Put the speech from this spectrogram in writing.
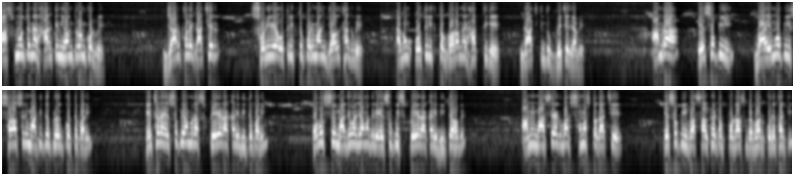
বাষ্পমোচনের হারকে নিয়ন্ত্রণ করবে, যার ফলে গাছের শরীরে অতিরিক্ত পরিমাণ জল থাকবে এবং অতিরিক্ত গরমের হাত থেকে গাছ কিন্তু বেঁচে যাবে। আমরা এসওপি বা এমওপি সরাসরি মাটিতে প্রয়োগ করতে পারি। এছাড়া এসওপি আমরা স্প্রের আকারে দিতে পারি। অবশ্যই মাঝে মাঝে আমাদের এসওপি স্প্রের আকারে দিতে হবে। আমি মাসে একবার সমস্ত গাছে এসওপি বা সালফেট অফ পটাশ ব্যবহার করে থাকি।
